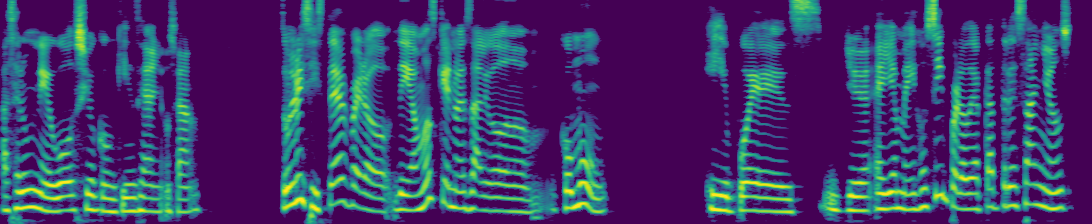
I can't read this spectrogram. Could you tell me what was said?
hacer un negocio con 15 años? O sea, tú lo hiciste, pero digamos que no es algo común. Y pues ella me dijo, sí, pero de acá a tres años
